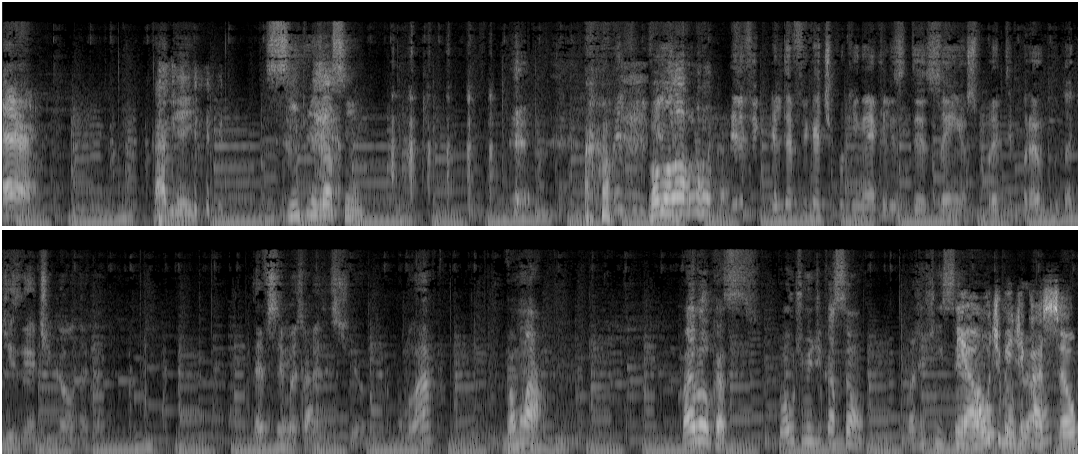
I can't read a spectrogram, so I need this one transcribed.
É. Caguei. Simples assim. Vamos lá, Lucas. Ele, fica, ele deve ficar tipo que nem aqueles desenhos preto e branco da Disney antigão, né, cara? Deve ser Sim, mais ou menos esse estilo. Vamos lá? Vamos lá. Vai, Lucas. Tua última indicação. Pra gente encerrar Minha última indicação.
